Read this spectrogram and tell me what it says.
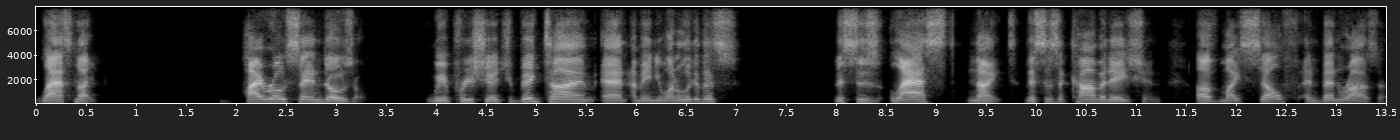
Last night. Jairo Sandozo. We appreciate you big time. And I mean, you want to look at this? This is last night. This is a combination of myself and Ben Raza.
